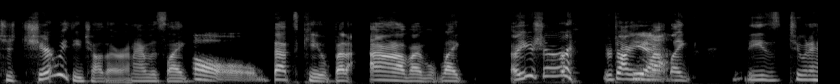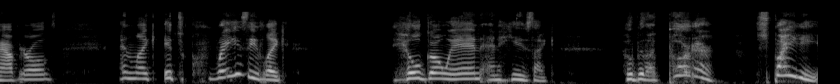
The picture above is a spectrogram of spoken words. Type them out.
to share with each other. And I was like, oh. that's cute, but I don't know if I like, are you sure you're talking Yeah. about like these two and a half year olds? And like, it's crazy. Like, he'll go in and he's like, he'll be like, Porter, Spidey.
